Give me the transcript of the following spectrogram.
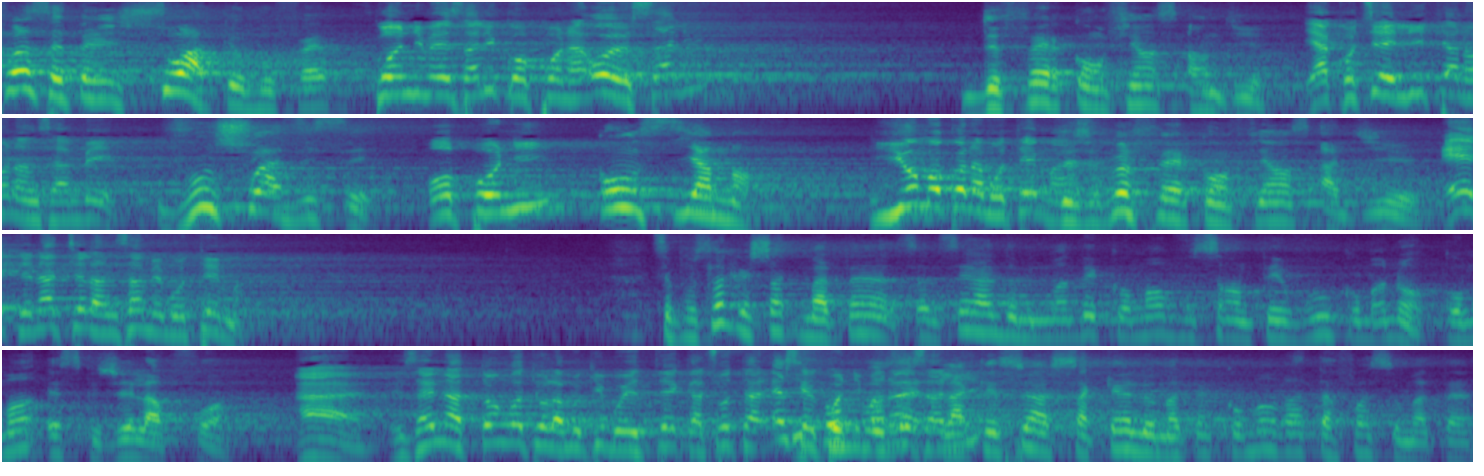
foi, c'est un choix que vous faites de faire confiance en Dieu. Vous choisissez consciemment que je veux faire confiance à Dieu. C'est pour ça que chaque matin, ça ne sert à rien de me demander comment vous sentez-vous, comment non, comment est-ce que j'ai la foi? Ah, poser la question à chacun le matin, comment va ta foi ce matin?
